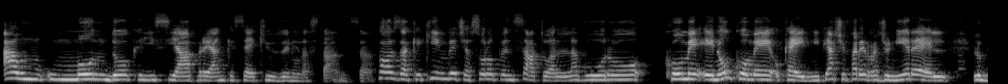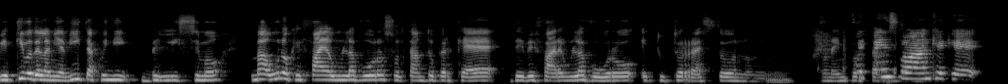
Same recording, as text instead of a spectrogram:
ha un, un, mondo che gli si apre anche se è chiuso in una stanza. Cosa che chi invece ha solo pensato al lavoro come, e non come, ok, mi piace fare il ragioniere, è l'obiettivo della mia vita, quindi bellissimo, ma uno che fa un lavoro soltanto perché deve fare un lavoro e tutto il resto non, non è importante. E penso anche che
